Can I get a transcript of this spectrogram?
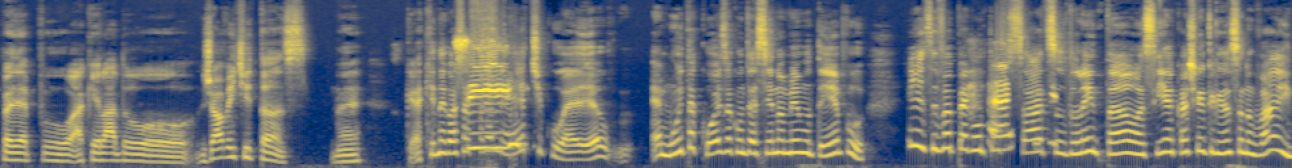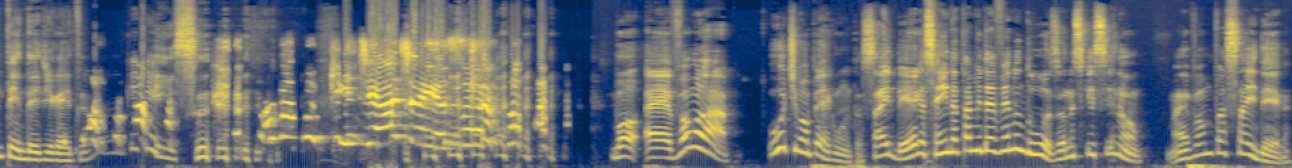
por exemplo, aquele lá do Jovem Titãs, né? Que- Aquele negócio é Sim. frenético, é, é, é muita coisa acontecendo ao mesmo tempo. E você vai pegar um tokusatsu lentão, assim, eu acho que a criança não vai entender direito. O que, que é isso? Quem acha isso? Bom, é, vamos lá. Última pergunta. Saideira, você ainda tá me devendo duas, eu não esqueci não. Mas vamos pra saideira.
